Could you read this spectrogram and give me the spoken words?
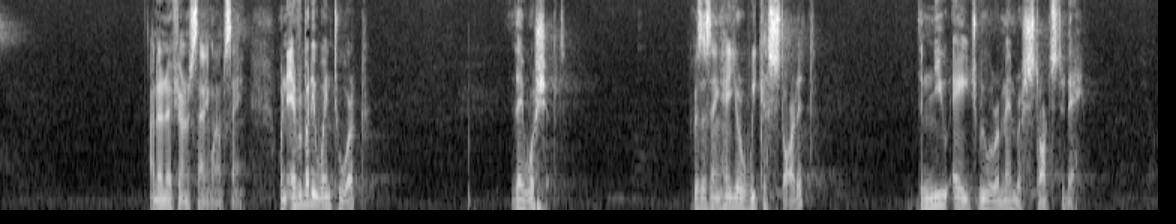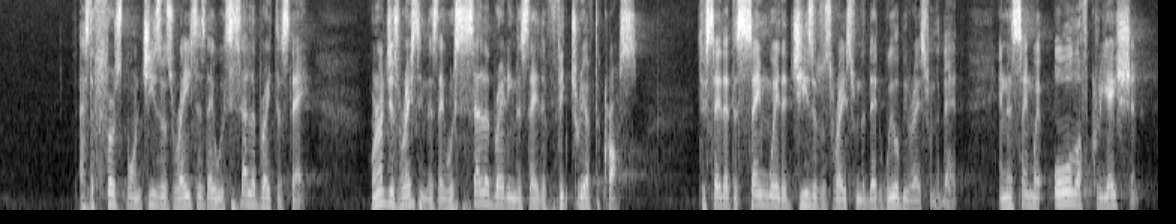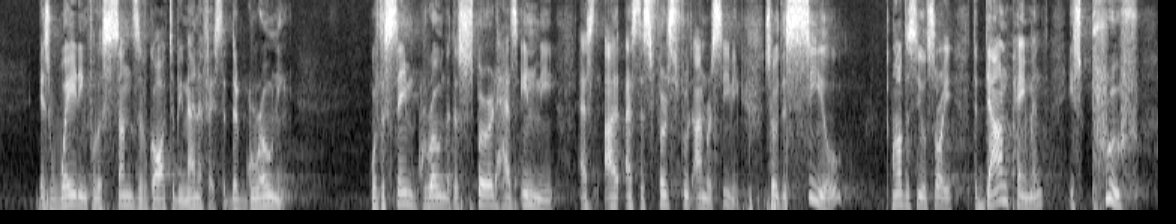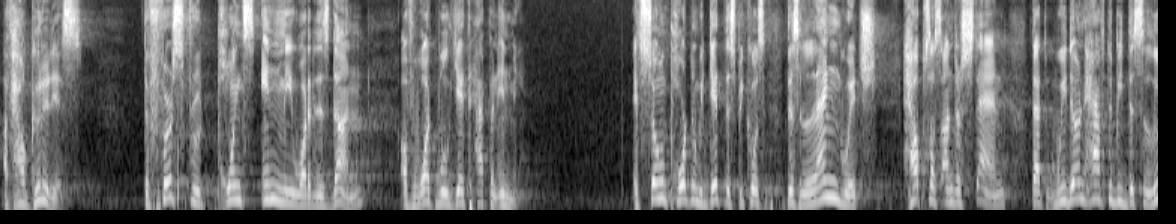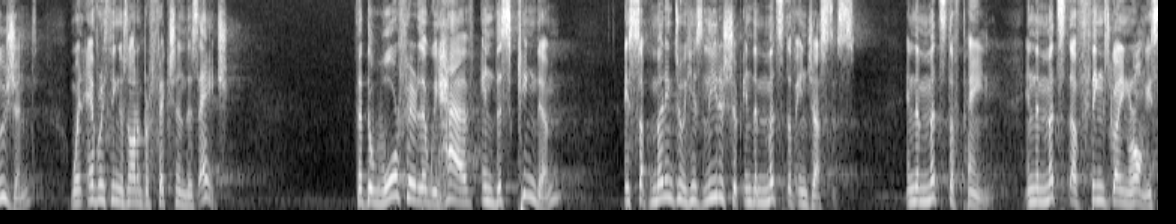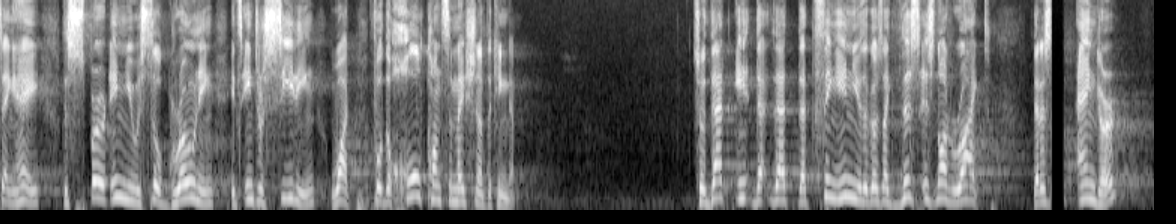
I don't know if you're understanding what I'm saying. When everybody went to work, they worshiped. Because they're saying, hey, your week has started. The new age we will remember starts today. As the firstborn, Jesus raised this day, we celebrate this day. We're not just resting this day, we're celebrating this day, the victory of the cross. To say that the same way that Jesus was raised from the dead, will be raised from the dead. And In the same way, all of creation is waiting for the sons of God to be manifested. They're groaning with the same groan that the Spirit has in me as, uh, as this first fruit I'm receiving. So the seal, not the seal, sorry, the down payment is proof of how good it is. The first fruit points in me what it has done of what will yet happen in me. It's so important we get this because this language helps us understand that we don't have to be disillusioned when everything is not in perfection in this age that the warfare that we have in this kingdom is submitting to his leadership in the midst of injustice, in the midst of pain, in the midst of things going wrong. He's saying, hey, the spirit in you is still groaning, it's interceding, what? For the whole consummation of the kingdom. So that, that, that, that thing in you that goes like, this is not right, that is not anger,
